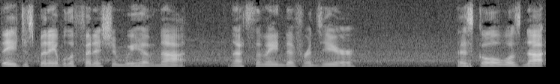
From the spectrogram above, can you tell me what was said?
They've just been able to finish and we have not. That's the main difference here. This goal was not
